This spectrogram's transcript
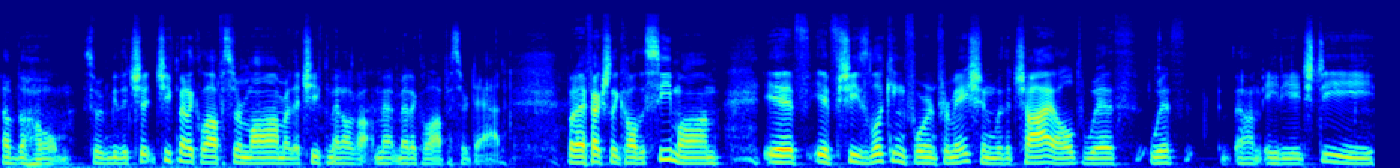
of the home. So it can be the ch- chief medical officer mom or the chief medical, medical officer dad. But I've actually called the C mom if, if she's looking for information with a child with, with um, ADHD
